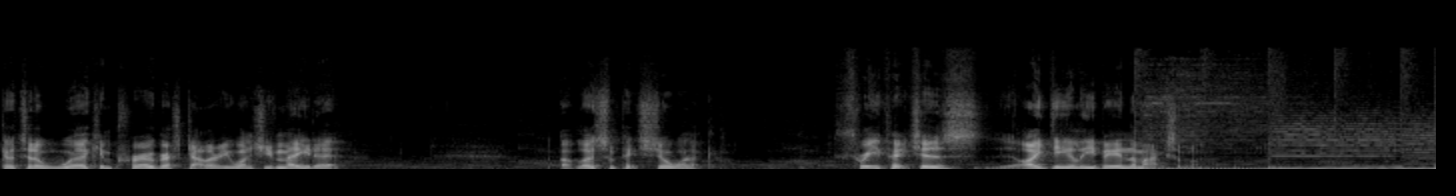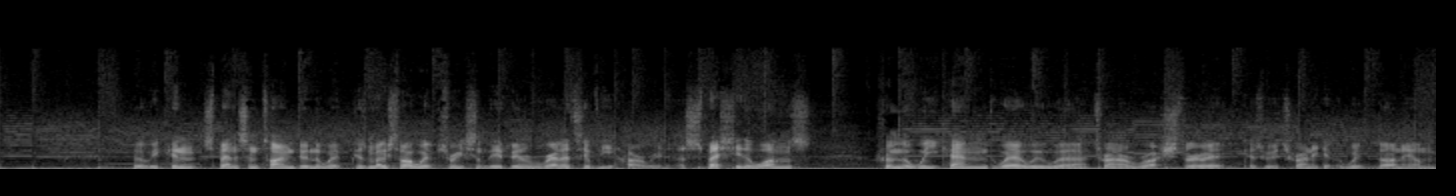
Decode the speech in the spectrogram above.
Go to the work in progress gallery once you've made it. Upload some pictures of your work. Three pictures, ideally being the maximum. But we can spend some time doing the WIP because most of our WIPs recently have been relatively hurried, especially the ones from the weekend where we were trying to rush through it because we were trying to get the WIP done on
